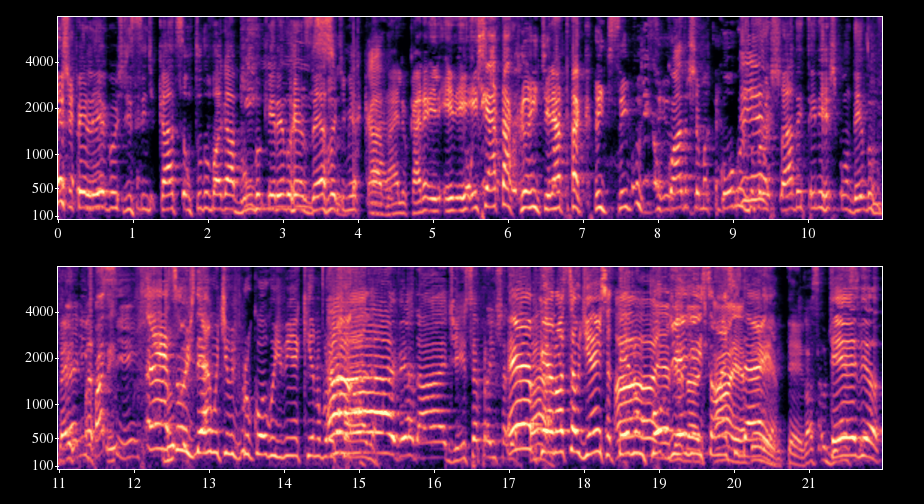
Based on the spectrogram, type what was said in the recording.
esses pelegos de sindicato são tudo vagabundo querendo reserva de mercado. Caralho, o cara, ele, ele- esse é atacante, ele é atacante 100%. O quadro chama Cogos do Brochada e tem ele respondendo velho Velho paciente. impaciente. É, são os 10 motivos pro Cogos vir aqui no Brochada. Ah, é verdade. Isso é pra gente é, porque a nossa audiência teve Ah, um pouco é de verdade. rejeição Ah, nessa é. ideia. Teve, teve. Nossa audiência, Teve.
